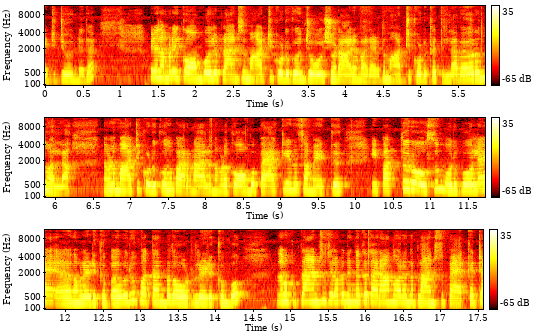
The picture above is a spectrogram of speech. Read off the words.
എയ്റ്റി ടുവിന്റെത് പിന്നെ നമ്മൾ ഈ കോംബോയിൽ പ്ലാന്റ്സ് മാറ്റി കൊടുക്കുമെന്ന് ചോദിച്ചുകൊണ്ട് ആരും വരരുത് മാറ്റി കൊടുക്കത്തില്ല. വേറൊന്നുമല്ല. നമ്മൾ മാറ്റി കൊടുക്കുമെന്ന് പറഞ്ഞാലും നമ്മൾ കോംബോ പാക്ക് ചെയ്യുന്ന സമയത്ത് ഈ പത്ത് റോസും ഒരുപോലെ നമ്മൾ എടുക്കുമ്പോൾ ഒരു പത്തൻപത് ഓർഡറിൽ എടുക്കുമ്പോൾ നമുക്ക് പ്ലാൻസ് ചിലപ്പോൾ നിങ്ങൾക്ക് തരാമെന്ന് പറയുന്ന പ്ലാൻസ് പാക്കറ്റ്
